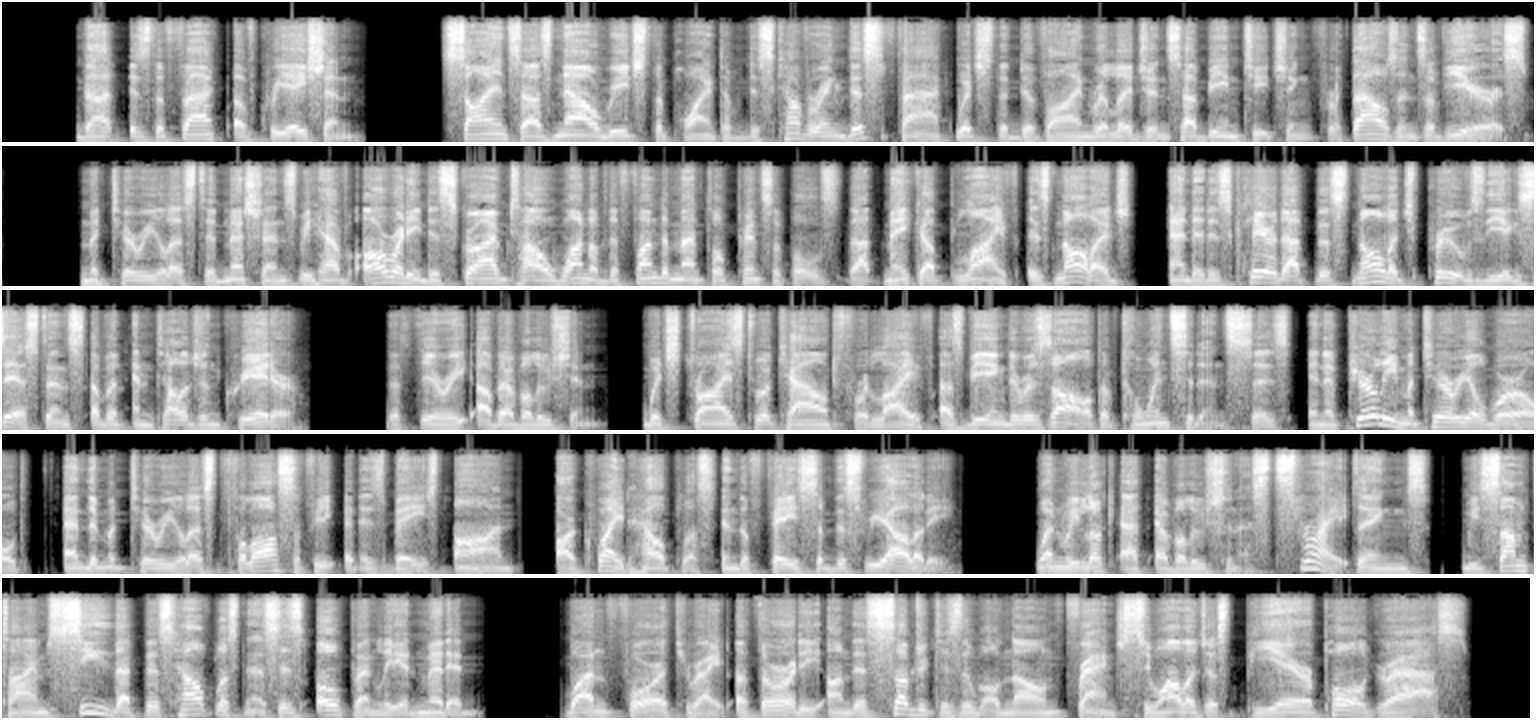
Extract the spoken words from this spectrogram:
That is the fact of creation. Science has now reached the point of discovering this fact which the divine religions have been teaching for thousands of years. Materialist admissions We have already described how one of the fundamental principles that make up life is knowledge, and it is clear that this knowledge proves the existence of an intelligent creator. The theory of evolution which tries to account for life as being the result of coincidences in a purely material world, and the materialist philosophy it is based on, are quite helpless in the face of this reality. When we look at evolutionists' writings, we sometimes see that this helplessness is openly admitted. One forthright authority on this subject is the well-known French zoologist Pierre-Paul Grassé.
